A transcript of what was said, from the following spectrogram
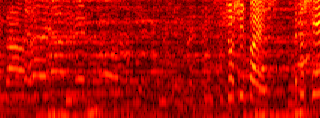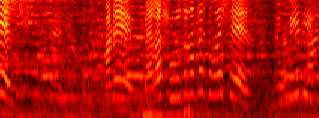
এটা হচ্ছে ক্ষীরের ইয়ে, চুষি, চুষি। চষির পায়েস। এ তো শেষ। মানে মেলা শুরু তো না তো তোমাদের শেষ। জমিয়ে দিয়েছ।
